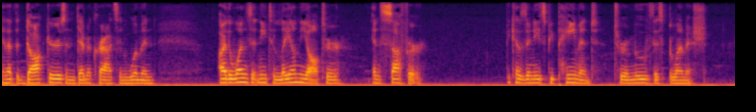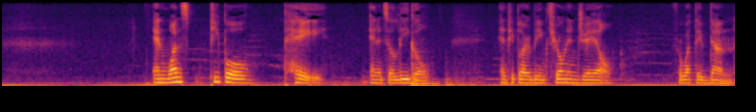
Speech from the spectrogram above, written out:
and that the doctors and Democrats and women are the ones that need to lay on the altar and suffer because there needs to be payment to remove this blemish. And once people pay and it's illegal and people are being thrown in jail for what they've done,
